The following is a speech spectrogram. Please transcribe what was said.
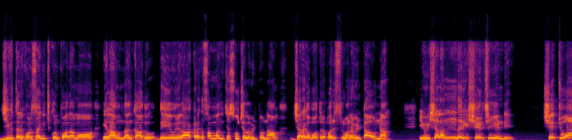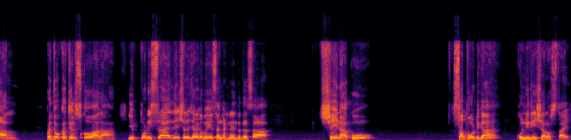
జీవితాన్ని కొనసాగించుకొని పోదామో? ఇలా ఉందాం కాదు. దేవుని రాకడకు సంబంధించిన సూచనలు వింటున్నాం జరగబోతున్న పరిస్థితులు మనం వింటా ఉన్నాం. ఈ విషయాలందరికీ షేర్ చేయండి. Share to all. ప్రతి ఒక్కరు తెలుసుకోవాలా? ఇప్పుడు ఇస్రాయల్ దేశంలో జరగబోయే సంఘటన ఏంటో తెలుసా? చైనాకు సపోర్ట్గా కొన్ని దేశాలు వస్తాయి.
